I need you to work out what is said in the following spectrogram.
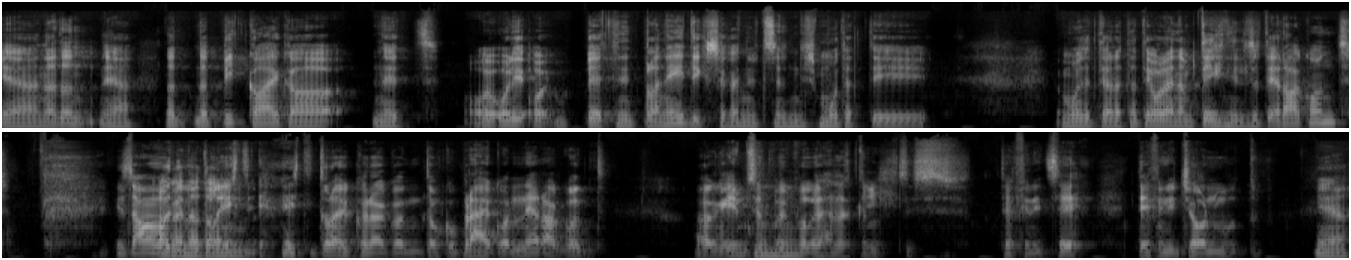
ja nad on ja nad, nad pikka aega need oli, peeti neid planeediks, aga nüüd siis muudeti, muudeti ära, et nad ei ole enam tehniliselt erakond. samamoodi võib-olla on- Eesti, Eesti Tulevikuerakond, nagu praegu on erakond. aga ilmselt mm Mhm. -hmm. võib-olla ühel hetkel siis definitsi-, definitsioon muutub. jah,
